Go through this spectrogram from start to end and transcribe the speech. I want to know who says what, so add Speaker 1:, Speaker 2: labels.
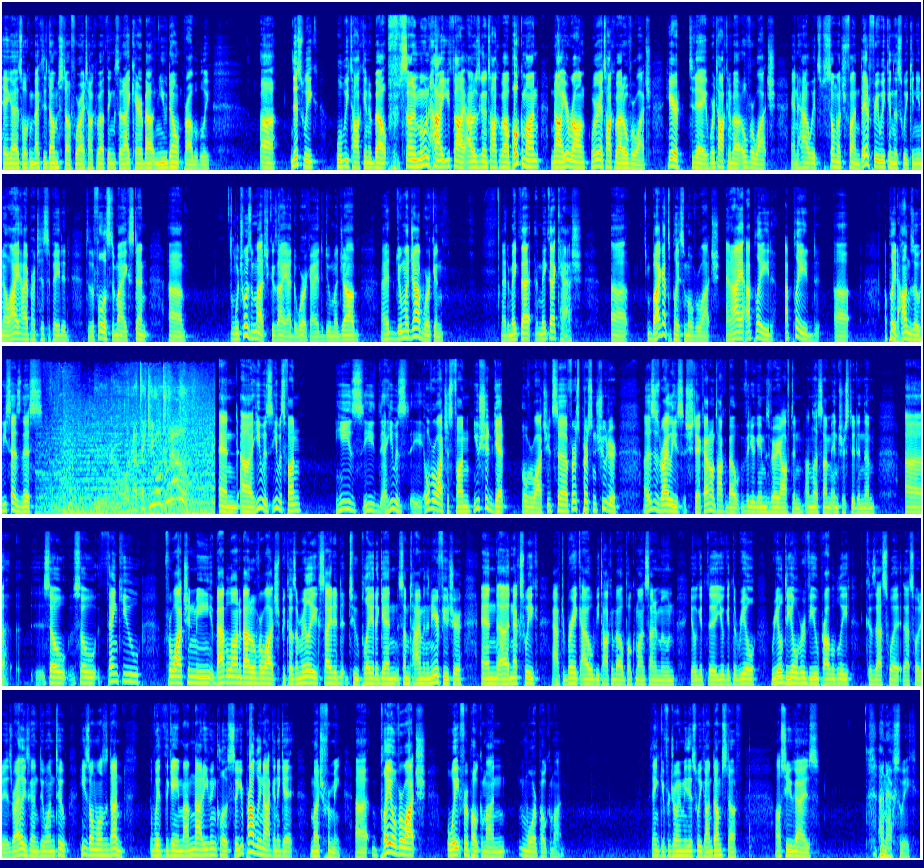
Speaker 1: Hey guys, welcome back to Dumb Stuff, where I talk about things that I care about and you don't, probably. Uh, this week we'll be talking about Sun and Moon. Hi, you thought I was going to talk about Pokemon? No, you're wrong. We're going to talk about Overwatch. Here today, we're talking about Overwatch and how it's so much fun. They had a free weekend this week, and you know, I, I participated to the fullest of my extent, uh, which wasn't much because I had to work. I had to do my job. I had to do my job working. I had to make that make that cash. Uh, but I got to play some Overwatch, and I I played I played uh I played Hanzo. He says this, and uh, he was he was fun. He's he he was Overwatch is fun. You should get Overwatch. It's a first person shooter. Uh, this is Riley's shtick. I don't talk about video games very often unless I'm interested in them. Uh, so so thank you for watching me babble on about Overwatch because I'm really excited to play it again sometime in the near future. And uh, next week after break, I will be talking about Pokemon Sun and Moon. You'll get the you'll get the real real deal review probably because that's what that's what it is. Riley's gonna do one too. He's almost done with the game. I'm not even close. So you're probably not gonna get much from me. Uh, play Overwatch. Wait for Pokemon. More Pokemon. Thank you for joining me this week on Dumb Stuff. I'll see you guys next week.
